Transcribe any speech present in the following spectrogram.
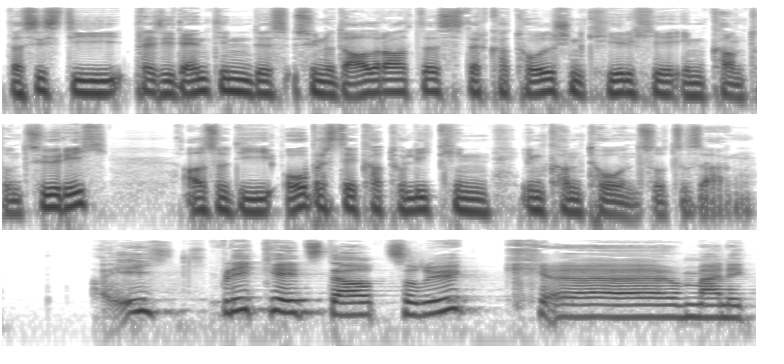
Das ist die Präsidentin des Synodalrates der katholischen Kirche im Kanton Zürich, also die oberste Katholikin im Kanton sozusagen. Ich blicke jetzt da zurück. Äh, meine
